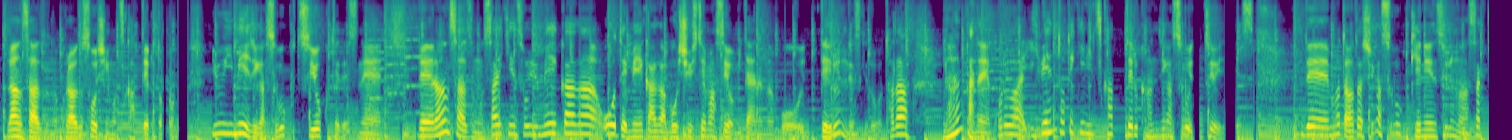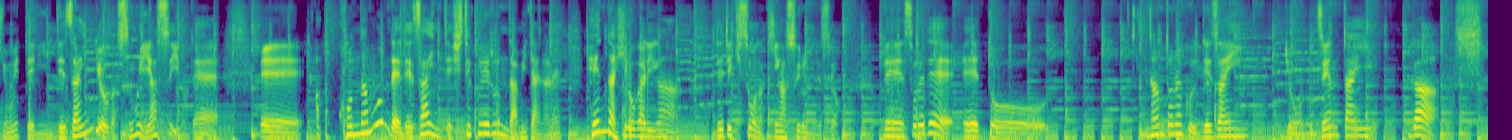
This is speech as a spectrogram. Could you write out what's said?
ランサーズのクラウドソーシングを使ってると。いうイメージがすごく強くてですねでランサーズも最近そういうメーカーが大手メーカーが募集してますよみたいなのがこう出るんですけどただなんかねこれはイベント的に使ってる感じがすごい強いですで、また私がすごく懸念するのは、さっきも言ったように、デザイン料がすごい安いので、えー、あこんなもんでデザインってしてくれるんだみたいなね、変な広がりが出てきそうな気がするんですよ。で、それで、えっ、ー、と、なんとなくデザイン料の全体が、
